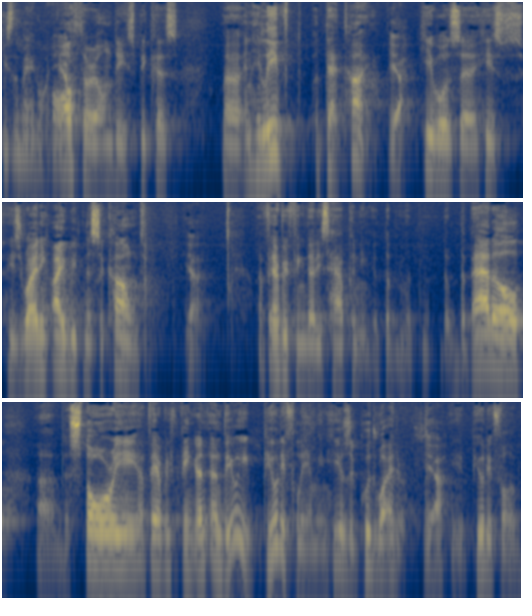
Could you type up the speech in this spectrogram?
He's the main one. Yeah. author on this because, uh, and he lived at that time. Yeah. He was uh, he's he's writing eyewitness account Yeah. of everything that is happening, the the, the battle, uh, the story of everything, and, and very beautifully. I mean, he is a good writer. Yeah. Beautiful.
